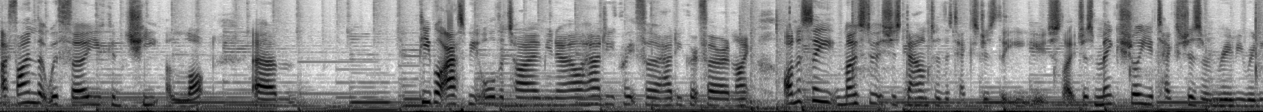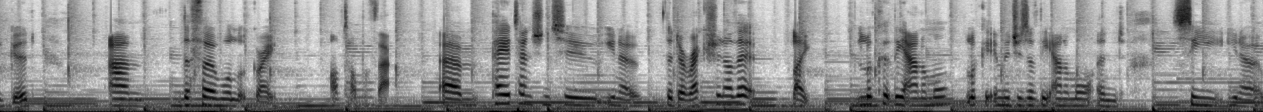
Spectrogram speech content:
I find that with fur you can cheat a lot. Um, people ask me all the time, you know, how do you create fur? How do you create fur? And like, honestly, most of it's just down to the textures that you use. Like, just make sure your textures are really, really good, and the fur will look great on top of that. Um, pay attention to, you know, the direction of it. Like, look at the animal, look at images of the animal, and see, you know,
